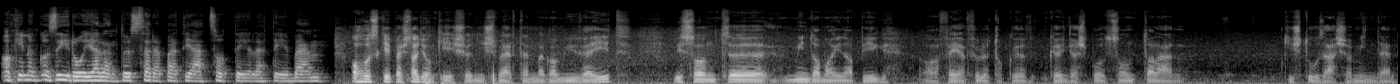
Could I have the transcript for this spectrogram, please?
akinek az író jelentős szerepet játszott életében. Ahhoz képest nagyon későn ismertem meg a műveit, viszont mind a mai napig a fejem fölött a könyvespolcon talán kis túlzása minden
